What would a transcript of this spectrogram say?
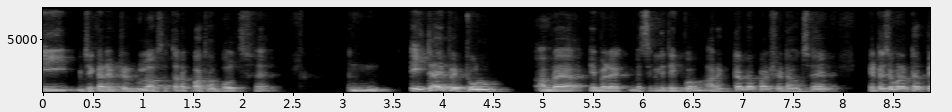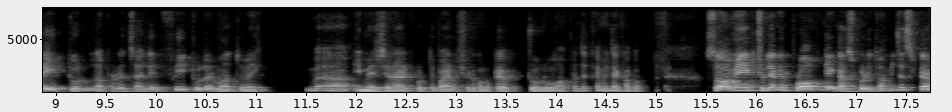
এই যে ক্যারেক্টারগুলো আছে, তারা কথা বলছে এই টাইপের টুল আমরা এবারে বেসিক্যালি দেখব। আরেকটা ব্যাপার সেটা হচ্ছে, এটা যেমন একটা পেইড টুল আপনারা চাইলে ফ্রি টুলের মাধ্যমে ইমেজ জেনারেট করতে পারেন, সেরকম একটা টুলও আপনাদেরকে আমি দেখাবো। সো আমি অ্যাকচুয়ালি আগে প্রম্পট নিয়ে কাজ করি, তো আমি জাস্ট একটা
